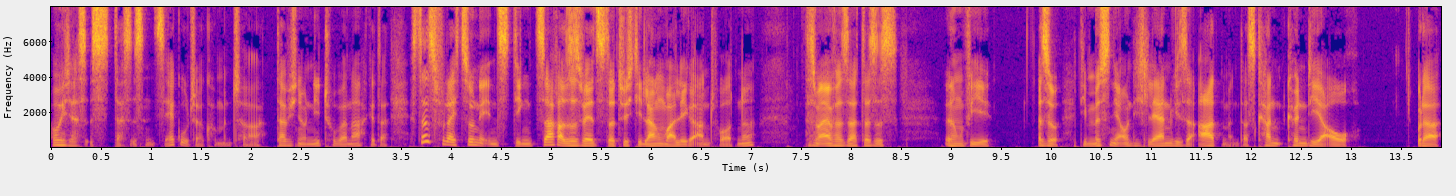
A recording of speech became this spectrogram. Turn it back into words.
Ui, das ist, das ist ein sehr guter Kommentar. Da habe ich noch nie drüber nachgedacht. Ist das vielleicht so eine Instinktsache? Also, das wäre jetzt natürlich die langweilige Antwort, ne? Dass man einfach sagt, das ist irgendwie. Also, die müssen ja auch nicht lernen, wie sie atmen. Das kann, können die ja auch. Oder,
